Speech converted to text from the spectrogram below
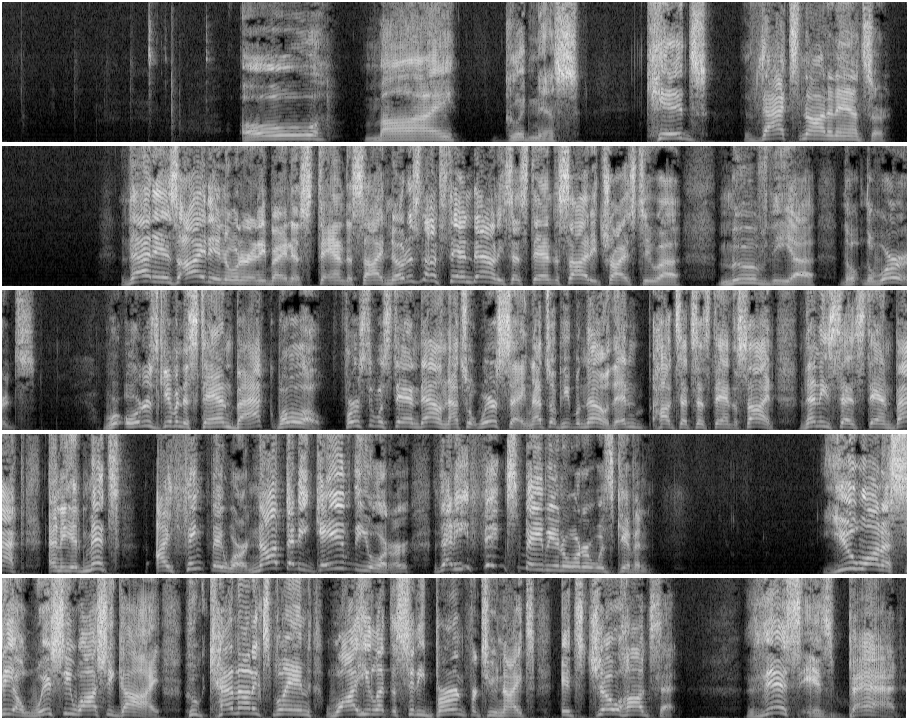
Oh my goodness. Kids, that's not an answer. That is, I didn't order anybody to stand aside. Notice not stand down. He says stand aside. He tries to uh, move the, uh, the the words. Were orders given to stand back? Whoa, whoa, whoa. First it was stand down. That's what we're saying. That's what people know. Then Hogsett says stand aside. Then he says stand back. And he admits, I think they were. Not that he gave the order, that he thinks maybe an order was given. You want to see a wishy washy guy who cannot explain why he let the city burn for two nights? It's Joe Hogsett. This is bad.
